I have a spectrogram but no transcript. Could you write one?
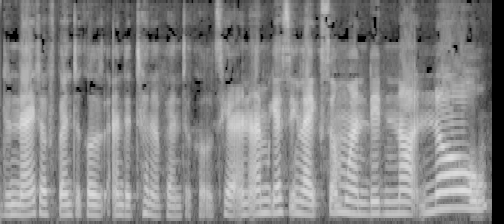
the Knight of Pentacles and the Ten of Pentacles here. And I'm guessing like someone did not know.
